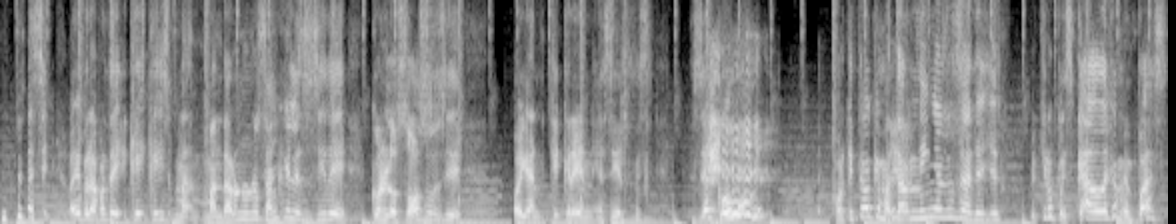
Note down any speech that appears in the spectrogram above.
Oye, pero aparte, ¿qué, qué hizo? mandaron unos ángeles así de, con los osos, así de, oigan, ¿qué creen? Así, ¿cómo? ¿Por qué tengo que matar niños? O sea, yo, quiero pescado, déjame en paz.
